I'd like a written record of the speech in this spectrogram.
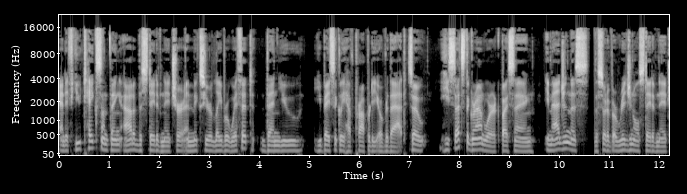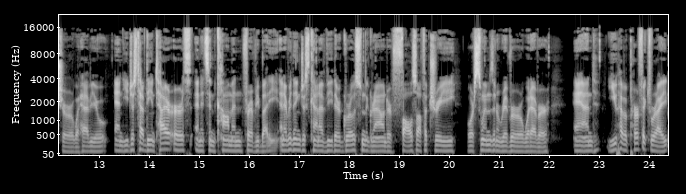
And if you take something out of the state of nature and mix your labor with it, then you, you basically have property over that. So he sets the groundwork by saying, imagine this, the sort of original state of nature or what have you, and you just have the entire earth and it's in common for everybody. And everything just kind of either grows from the ground or falls off a tree or swims in a river or whatever and you have a perfect right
